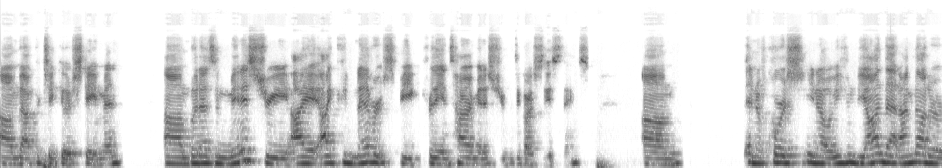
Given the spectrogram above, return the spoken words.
um, that particular statement. Um, but as a ministry, I, I could never speak for the entire ministry with regards to these things. Um, and of course, you know, even beyond that, I'm not a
